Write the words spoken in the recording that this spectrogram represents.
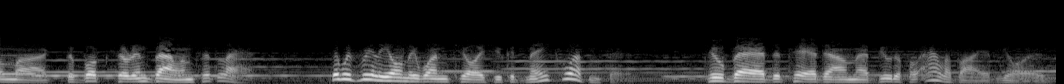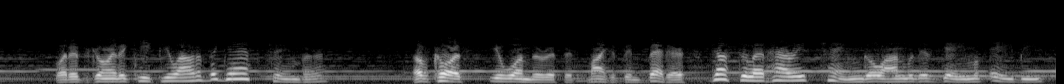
Well, Mark, the books are in balance at last. There was really only one choice you could make, wasn't there? Too bad to tear down that beautiful alibi of yours. But it's going to keep you out of the gas chamber. Of course, you wonder if it might have been better just to let Harry Cheng go on with his game of ABC.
